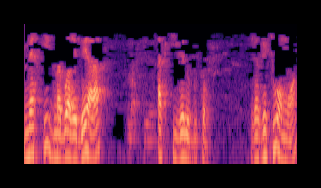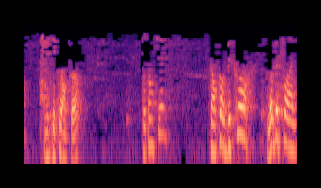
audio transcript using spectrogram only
merci de m'avoir aidé à activer le bouton. J'avais tout en moi, mais c'était encore potentiel. C'est encore de corps, l'obéfoal.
